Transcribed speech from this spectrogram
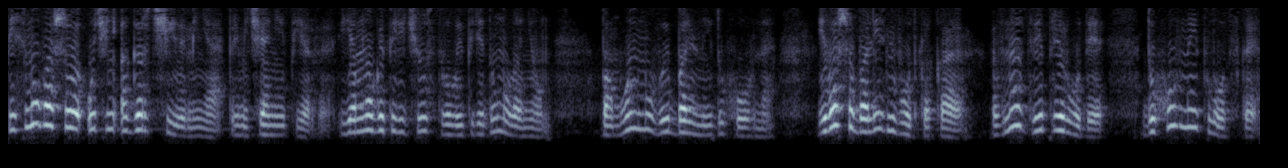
Письмо ваше очень огорчило меня, примечание первое. Я много перечувствовал и передумал о нем. По-моему, вы больны духовно. И ваша болезнь вот какая. В нас две природы — духовная и плотская.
